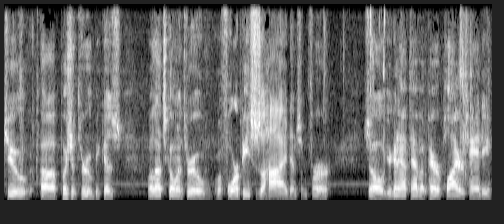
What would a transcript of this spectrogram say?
to uh, push it through because, well, that's going through four pieces of hide and some fur. So you're going to have to have a pair of pliers handy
